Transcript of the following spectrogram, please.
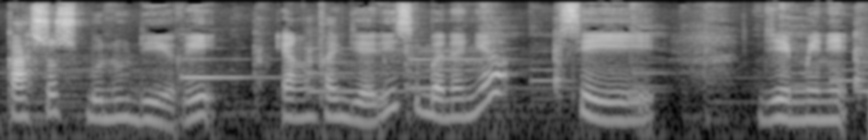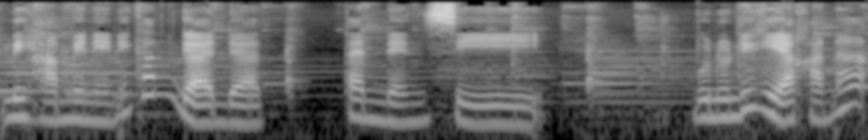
kasus bunuh diri yang terjadi sebenarnya si Jimin Lee Hamin ini kan nggak ada tendensi bunuh diri ya karena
